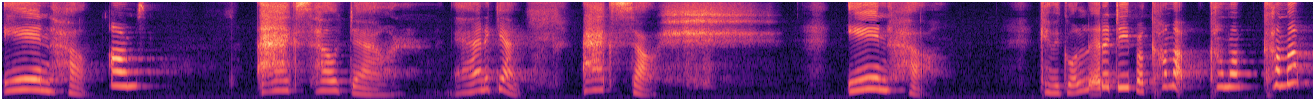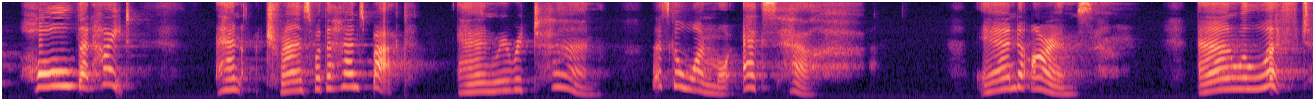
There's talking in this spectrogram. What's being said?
Inhale, arms. Exhale down. And again. Exhale. Inhale. Can we go a little deeper? Come up, come up, come up. Hold that height. and transfer the hands back. And we return. Let's go one more. Exhale. And the arms. And we lift,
